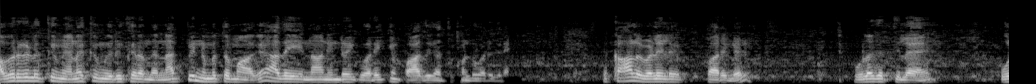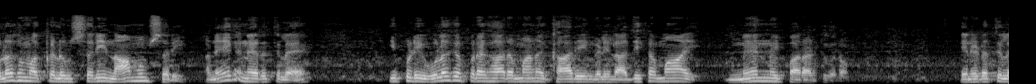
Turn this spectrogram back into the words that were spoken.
அவர்களுக்கும் எனக்கும் இருக்கிற அந்த நட்பின் நிமித்தமாக அதை நான் இன்றைக்கு வரைக்கும் பாதுகாத்து கொண்டு வருகிறேன். கால வேளையில் பாருங்கள் உலகத்தில் உலக மக்களும் சரி நாமும் சரி அநேக நேரத்தில் இப்படி உலக பிரகாரமான காரியங்களில் அதிகமாய் மேன்மை பாராட்டுகிறோம். என்னிடத்துல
